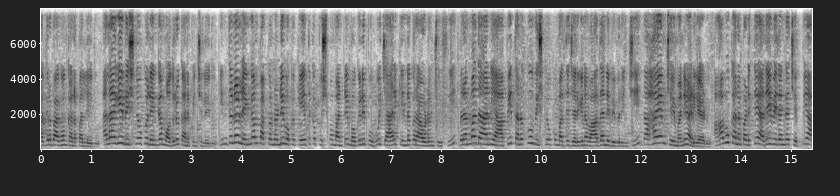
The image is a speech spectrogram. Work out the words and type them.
ఆగ్రభాగం కనపడలేదు. అలాగే విష్ణువుకు లింగం మొదలు కనిపించలేదు. ఇంతలో లింగం పక్క నుండి ఒక కేతక పుష్పం అంటే మొగిలి పువ్వు జారి కిందకు రావడం చూసి బ్రహ్మ దాన్ని ఆపి తనకు విష్ణువుకు మధ్య జరిగిన వాదాన్ని వివరించి సహాయం చేయమని అడిగాడు. ఆవు కనపడితే అదే విధంగా చెప్పి ఆ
